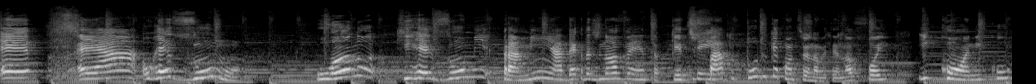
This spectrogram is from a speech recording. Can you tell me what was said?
é, é a, o resumo. O ano que resume, pra mim, a década de 90. Porque, de Sim. fato, tudo que aconteceu em 99 foi icônico.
